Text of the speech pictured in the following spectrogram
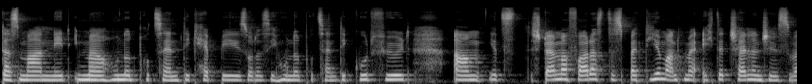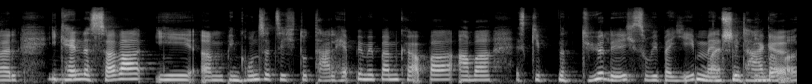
dass man nicht immer hundertprozentig happy ist oder sich hundertprozentig gut fühlt. Ähm, jetzt stell mir vor, dass das bei dir manchmal echt eine Challenge ist, weil ich mhm. kenne das selber, ich ähm, bin grundsätzlich total happy mit meinem Körper, aber es gibt natürlich so wie bei jedem Menschen Tage.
